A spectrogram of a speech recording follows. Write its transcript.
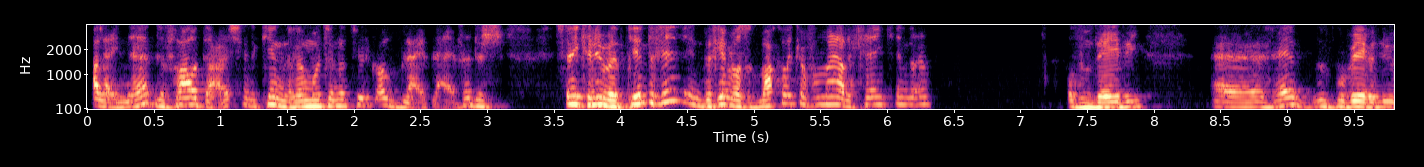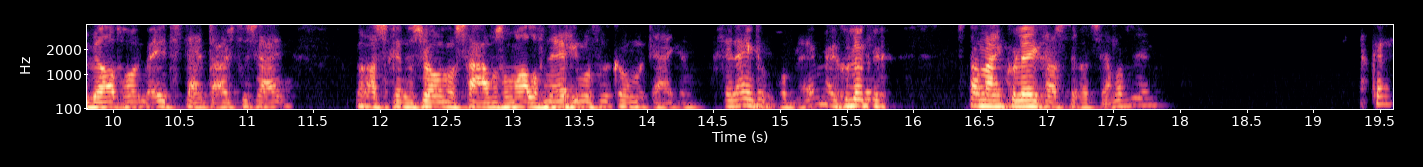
Alleen hè, de vrouw thuis en de kinderen moeten natuurlijk ook blij blijven. Dus zeker nu met kinderen. In het begin was het makkelijker voor mij, had geen kinderen. Of een baby. Uh, hè, we proberen nu wel gewoon etenstijd thuis te zijn. Maar als er in de zomer s'avonds om half negen iemand wil komen kijken, geen enkel probleem. En gelukkig staan mijn collega's er hetzelfde in. Oké.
